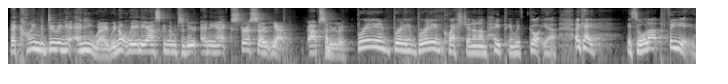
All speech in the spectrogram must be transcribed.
they're kind of doing it anyway. We're not really asking them to do any extra. So yeah, Absolutely. A brilliant, brilliant, brilliant question, and I'm hoping we've got you. Okay, it's all up for you.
